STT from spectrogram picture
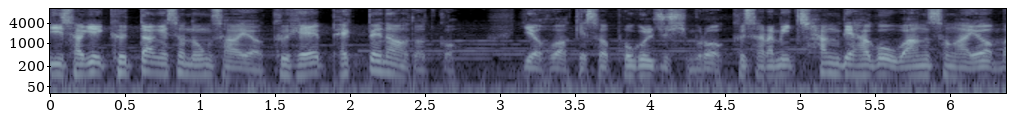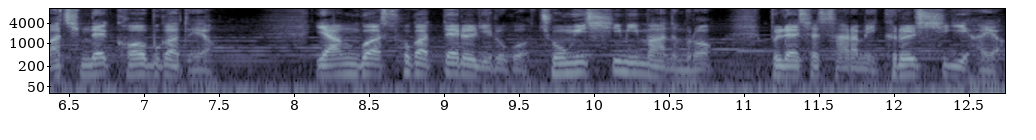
이삭이 그 땅에서 농사하여 그 해에 백배나 얻었고 여호와께서 복을 주심으로 그 사람이 창대하고 왕성하여 마침내 거부가 되어 양과 소가 때를 이루고 종이 심이 많으므로 블레셋 사람이 그를 시기하여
